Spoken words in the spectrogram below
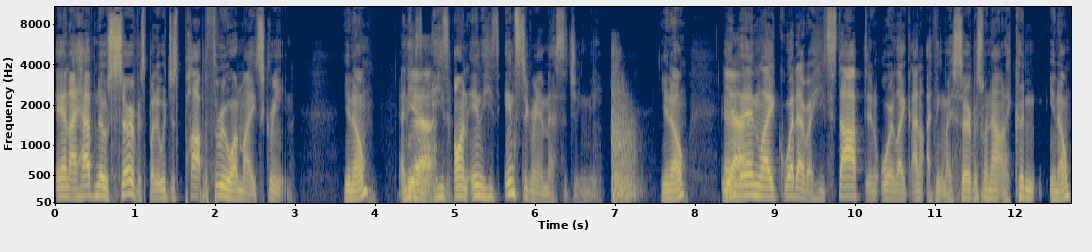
and I have no service, but it would just pop through on my screen, you know, and he's Yeah. he's on in he's Instagram messaging me, you know. And Yeah. then like whatever, he stopped and or like I don't I think my service went out and I couldn't, you know.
